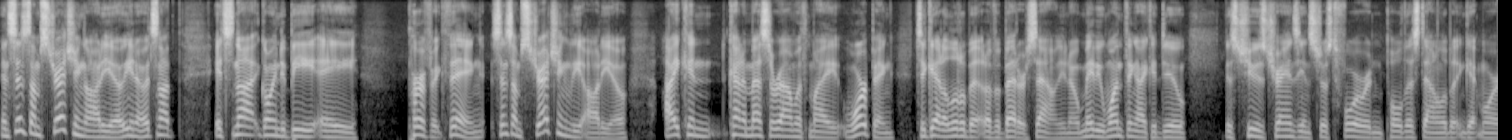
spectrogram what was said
And since I'm stretching audio, you know, it's not it's not going to be a perfect thing. Since I'm stretching the audio, I can kind of mess around with my warping to get a little bit of a better sound. You know, maybe one thing I could do is choose transients just forward and pull this down a little bit and get more.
